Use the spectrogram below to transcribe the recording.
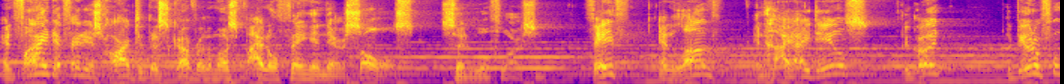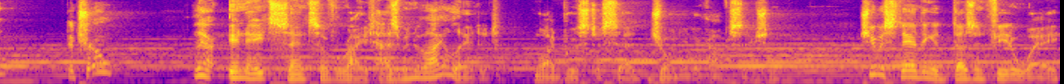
and find if it is hard to discover the most vital thing in their souls said Wolf Larsen. Faith and love and high ideals? The good? The beautiful? The true? Their innate sense of right has been violated, Maud Brewster said, joining the conversation. She was standing a dozen feet away,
